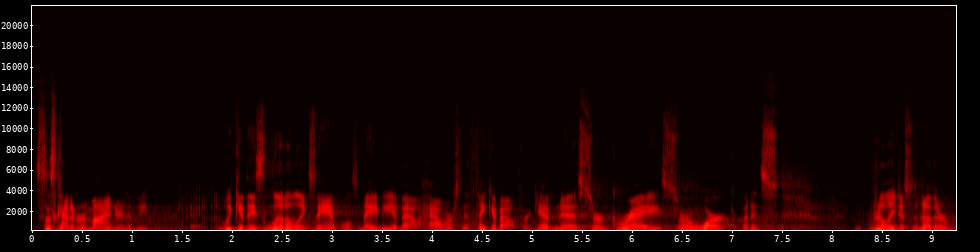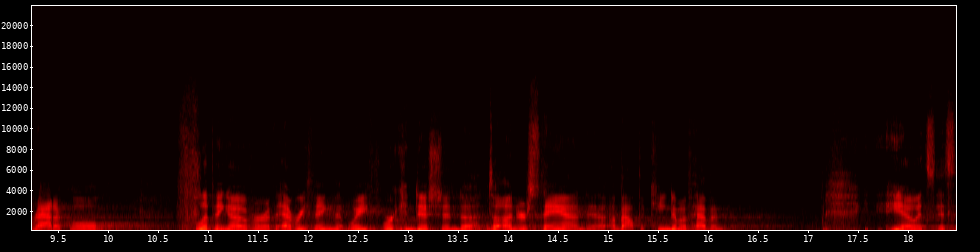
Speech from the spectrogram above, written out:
It's this kind of reminder that we, we give these little examples maybe about how we're to think about forgiveness or grace or work, but it's really just another radical flipping over of everything that we were conditioned to, to understand about the kingdom of heaven you know, it's, it's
